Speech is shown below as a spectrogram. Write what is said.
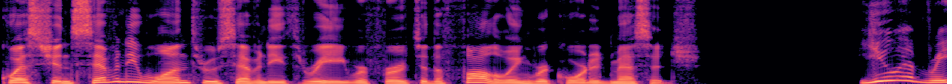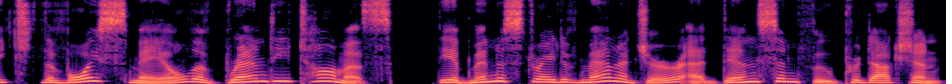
Questions 71 through 73 refer to the following recorded message. You have reached the voicemail of Brandy Thomas, the administrative manager at Denson Food Production.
